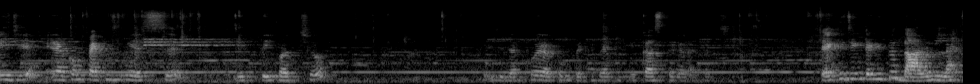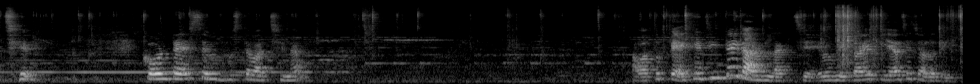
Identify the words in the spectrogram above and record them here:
এই যে এরকম প্যাকেজিং এসছে। দেখতেই পাচ্ছ। এই যে দেখো, এরকম প্যাকেজিং কাছ থেকে দেখাচ্ছি। প্যাকেজিংটা কিন্তু দারুণ লাগছে। কোনটা এসছে আমি বুঝতে পারছি না। আমার তো প্যাকেজিংটাই দারুণ লাগছে। এবার ভেতরে কি আছে চলো দেখি।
